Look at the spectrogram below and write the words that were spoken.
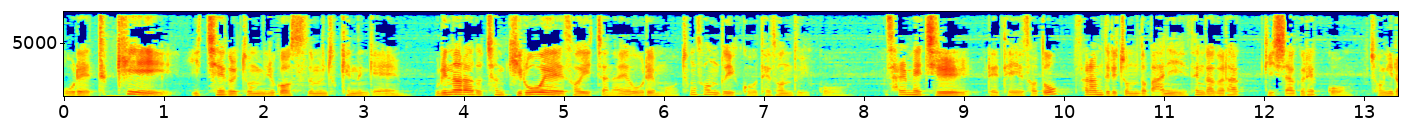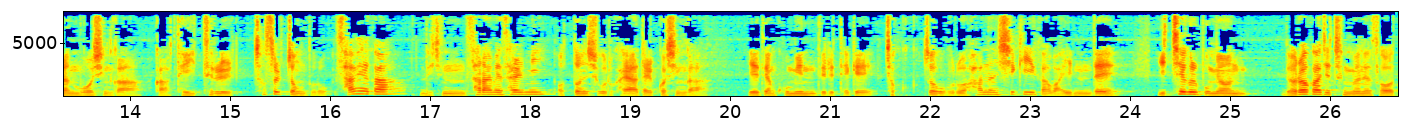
올해 특히 이 책을 좀 읽었으면 좋겠는 게 우리나라도 참 기로에 서 있잖아요. 올해 뭐 총선도 있고 대선도 있고 삶의 질에 대해서도 사람들이 좀 더 많이 생각을 하기 시작을 했고 정의란 무엇인가가 데이트를 쳤을 정도로 사회가 내진 사람의 삶이 어떤 식으로 가야 될 것인가에 대한 고민들이 되게 적극적으로 하는 시기가 와 있는데 이 책을 보면 여러 가지 측면에서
